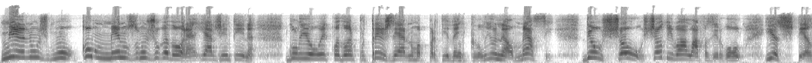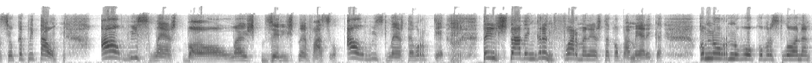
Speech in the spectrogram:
menos, com menos um jogador. E a Argentina goleou o Equador por 3-0 numa partida em que Lionel Messi deu show, show de bola a fazer golo e assistência. O capitão Albiceleste, bolas, que dizer isto não é fácil. Albiceleste, é repetir. Tem estado em grande forma nesta Copa América. Como não renovou com o Barcelona,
